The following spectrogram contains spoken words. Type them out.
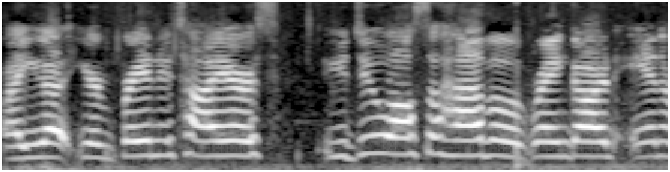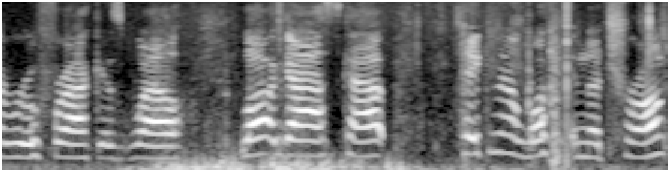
Uh, you got your brand new tires. You do also have a rain guard and a roof rack as well. Lot gas cap. Taking a look in the trunk.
